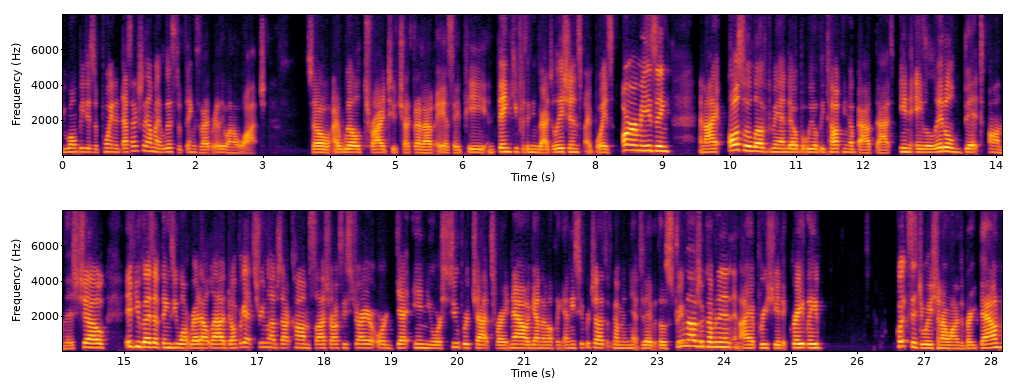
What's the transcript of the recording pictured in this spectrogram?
You won't be disappointed. That's actually on my list of things that I really want to watch. So I will try to check that out ASAP. And thank you for the congratulations. My boys are amazing. And I also loved Mando, but we will be talking about that in a little bit on this show. If you guys have things you want read out loud, don't forget streamlabs.com slash Roxy Striar or get in your super chats right now. Again, I don't think any super chats have come in yet today, but those Streamlabs are coming in and I appreciate it greatly. Quick situation I wanted to break down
